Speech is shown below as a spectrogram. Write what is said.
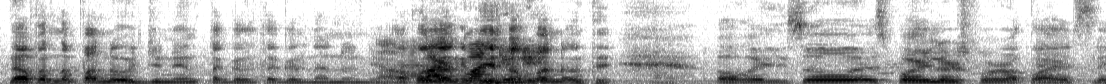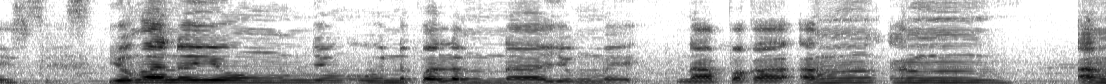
Dapat napanood yun yun, tagal-tagal na nun eh. Ah, Ako part lang one hindi yun eh. napanood eh. Okay, so spoilers for A Quiet Place. Yung ano yung yung una pa lang na yung may napaka ang ang ang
